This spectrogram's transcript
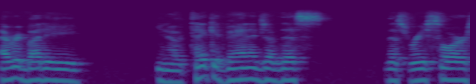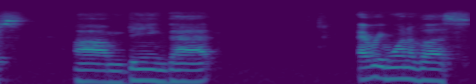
everybody, you know, take advantage of this this resource, um, being that every one of us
